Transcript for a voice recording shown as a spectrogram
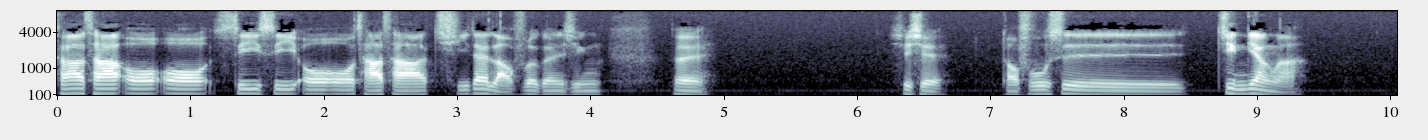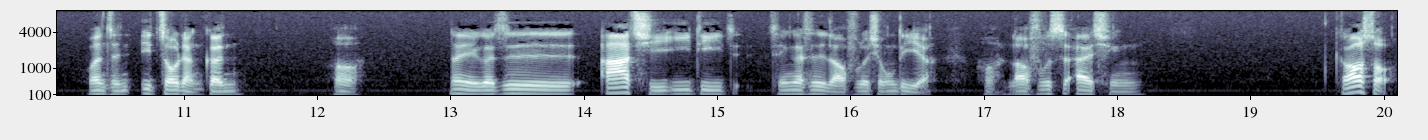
叉叉 O O C C O O 叉叉，期待老夫的更新。对，谢谢老夫是尽量啦，完成一周两更。哦，那有一个是阿奇 E D，这应该是老夫的兄弟啊。哦，老夫是爱情高手，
